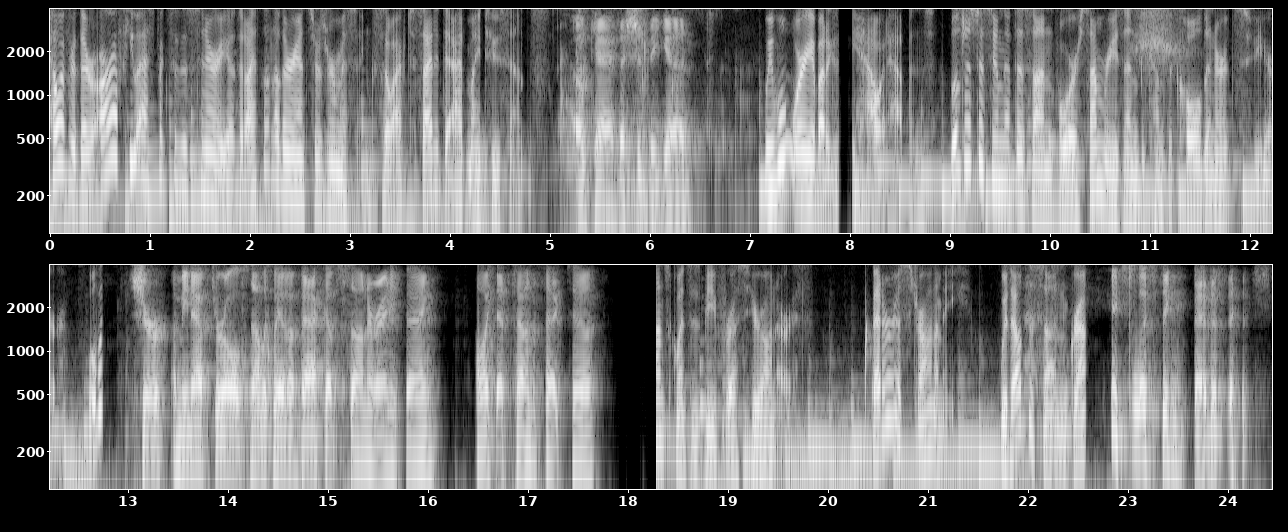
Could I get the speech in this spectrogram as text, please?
However, there are a few aspects of this scenario that I thought other answers were missing, so I've decided to add my two cents. Okay, this should be good. We won't worry about exactly how it happens. We'll just assume that the sun, for some reason, becomes a cold, inert sphere. Sure. I mean, after all, it's not like we have a backup sun or anything. I like that sound effect too. consequences be for us here on Earth? Better astronomy. Without the sun, ground He's listing benefits.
